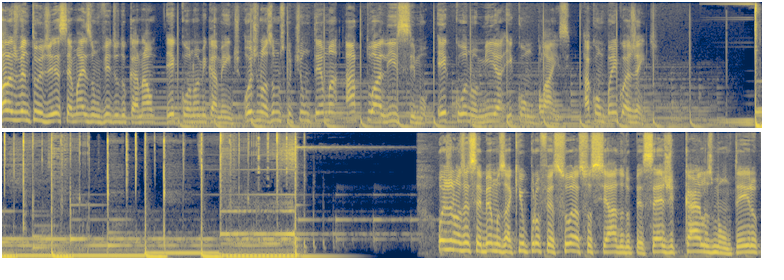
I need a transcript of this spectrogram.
Fala juventude, esse é mais um vídeo do canal Economicamente. Hoje nós vamos discutir um tema atualíssimo, economia e compliance. Acompanhe com a gente. Hoje nós recebemos aqui o professor associado do PSEG, Carlos Monteiro,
